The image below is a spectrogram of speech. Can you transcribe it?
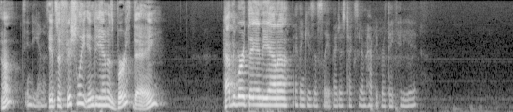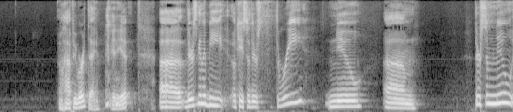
huh? It's Indiana's It's officially Indiana's birthday. Happy birthday, Indiana. I think he's asleep. I just texted him happy birthday, idiot. Happy birthday, idiot. uh, there's going to be, okay, so there's three new, um, there's some new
